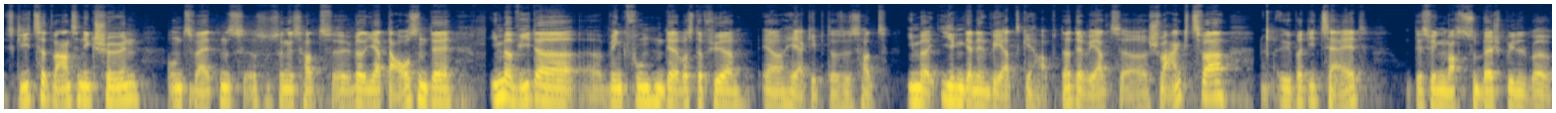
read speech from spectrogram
es glitzert wahnsinnig schön und zweitens, sozusagen, es hat über Jahrtausende immer wieder äh, wen gefunden, der was dafür ja, hergibt. Also es hat immer irgendeinen Wert gehabt. Ne? Der Wert äh, schwankt zwar über die Zeit, und deswegen macht es zum Beispiel äh,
